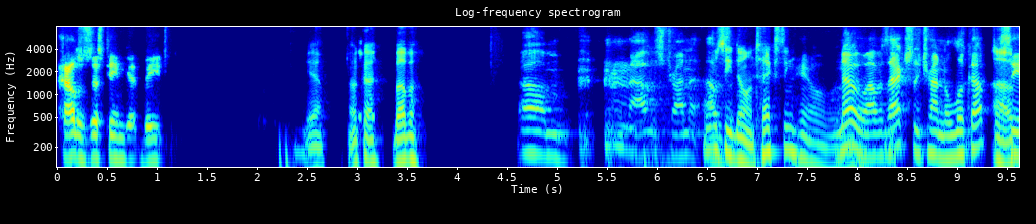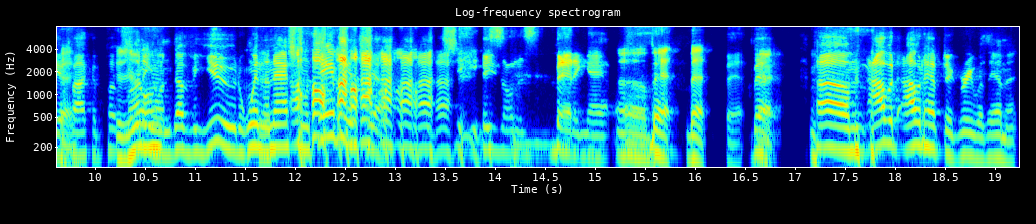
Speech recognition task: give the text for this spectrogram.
how does this team get beat? Yeah. Okay, Bubba. Um, I was trying to. What was, was, he doing? Texting? Hell no, I was actually trying to look up to oh, see okay. if I could put money on WU to win the national championship. He's on his betting app. Uh, bet, bet, bet, bet. um, I would, I would have to agree with Emmitt.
